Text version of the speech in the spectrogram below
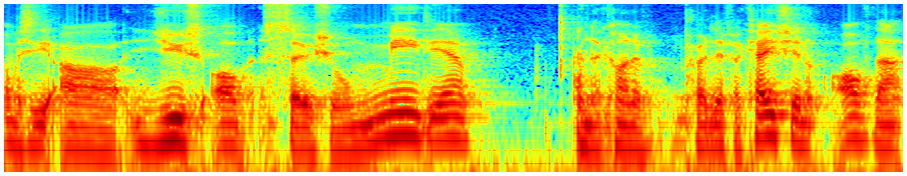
obviously our use of social media and the kind of proliferation of that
